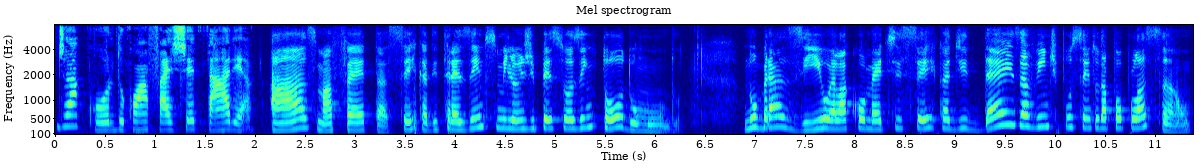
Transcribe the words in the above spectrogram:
de acordo com a faixa etária. A asma afeta cerca de 300 milhões de pessoas em todo o mundo. No Brasil, ela comete cerca de 10 a 20% da população,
